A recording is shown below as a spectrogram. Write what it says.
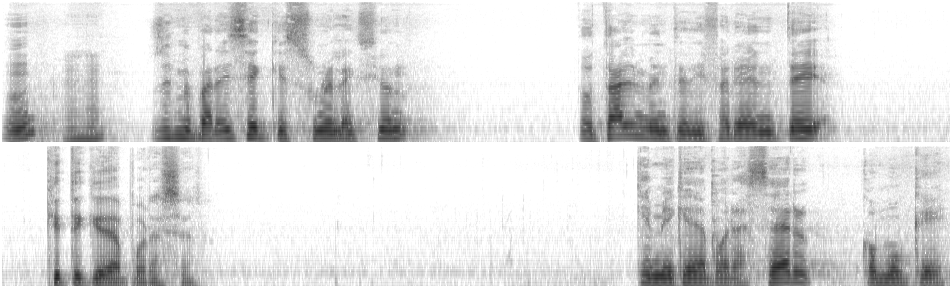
¿Mm? Entonces me parece que es una elección totalmente diferente. ¿Qué te queda por hacer? ¿Qué me queda por hacer? ¿Cómo qué?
